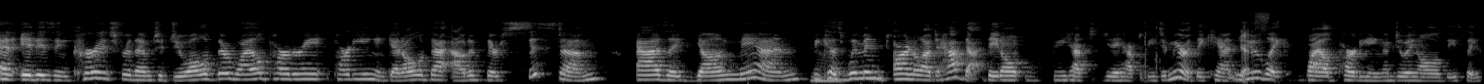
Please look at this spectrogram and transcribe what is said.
And it is encouraged for them to do all of their wild partying, partying and get all of that out of their system as a young man because women aren't allowed to have that. They don't we have to they have to be demure. They can't yes. do like wild partying and doing all of these things.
